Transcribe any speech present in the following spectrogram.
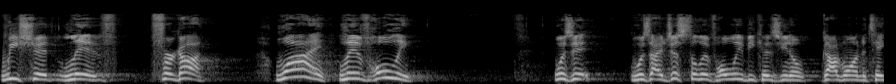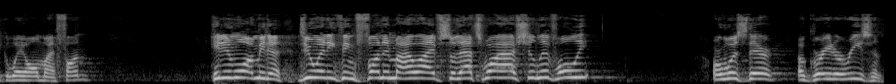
we should live for God. Why live holy? Was it, was I just to live holy because, you know, God wanted to take away all my fun? He didn't want me to do anything fun in my life, so that's why I should live holy? Or was there a greater reason?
